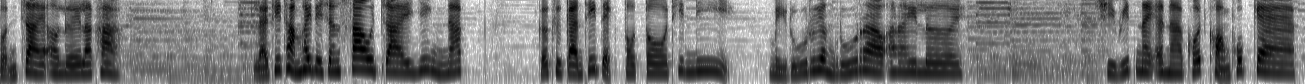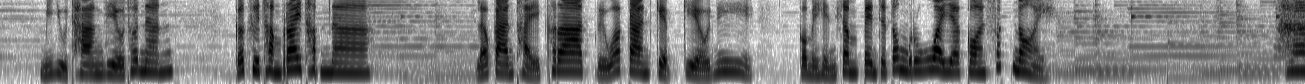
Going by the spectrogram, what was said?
สนใจเอาเลยละค่ะ และที่ทำให้ดิฉันเศร้าใจยิ่งนัก ก็คือการที่เด็กโต ๆ ที่นี่ ไม่รู้เรื่องรู้ราวอะไรเลย ชีวิตในอนาคตของพวกแก มีอยู่ทางเดียวเท่านั้น ก็คือทำไร่ทำนา แล้วการไถคราดหรือว่าการเก็บเกี่ยวนี่ ก็ไม่เห็นจำเป็นจะต้องรู้ไวยากรณ์สักหน่อยฮ่า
